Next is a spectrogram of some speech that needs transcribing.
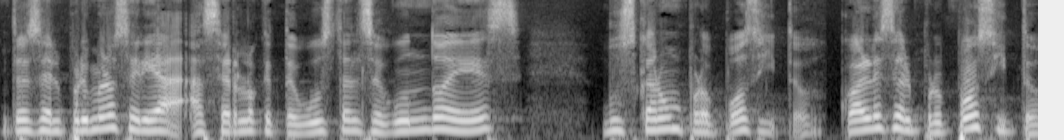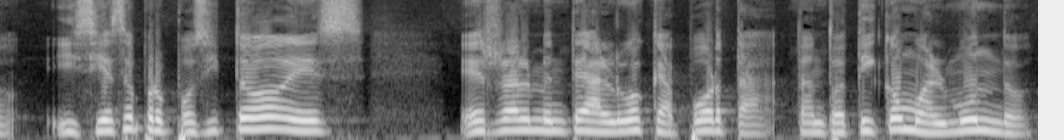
Entonces el primero sería hacer lo que te gusta, el segundo es buscar un propósito. ¿Cuál es el propósito? Y si ese propósito es, es realmente algo que aporta tanto a ti como al mundo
